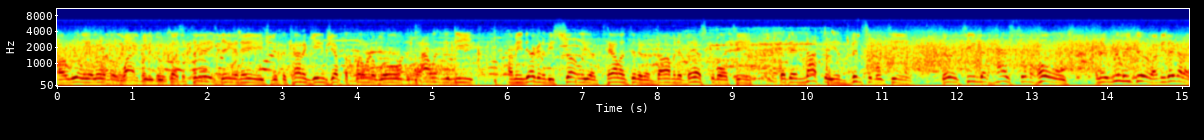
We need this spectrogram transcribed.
are really a little bit wacky because today's day and age, with the kind of games you have to play on the road, the talent you need, I mean, they're going to be certainly a talented and a dominant basketball team, but they're not the invincible team. They're a team that has some holes, and they really do. I mean, they got a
